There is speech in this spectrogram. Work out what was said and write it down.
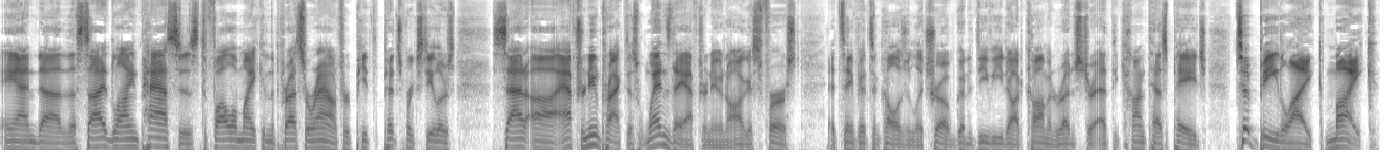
and uh, the sideline passes to follow Mike and the press around for P- Pittsburgh Steelers Sat- uh, afternoon practice Wednesday afternoon, August 1st at St. Vincent College in Latrobe. Go to dv.com and register at the contest page to be like Mike.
